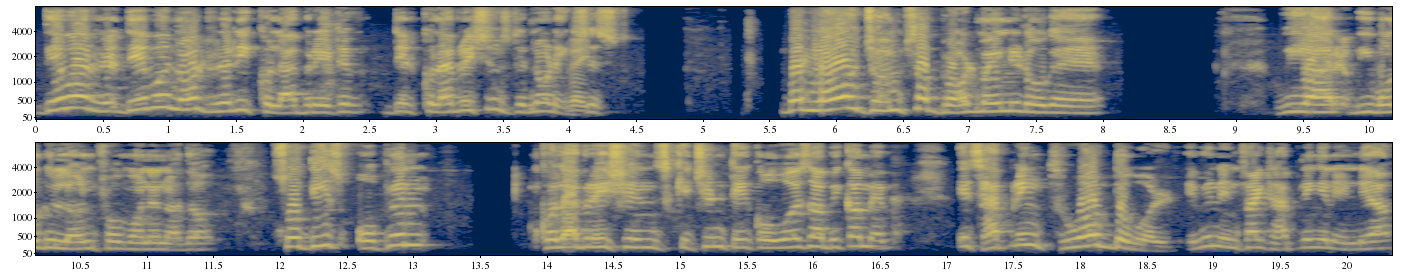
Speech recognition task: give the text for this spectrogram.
they were they were not really collaborative there collaboration did not exist but now जो हम सब ब्रॉड माइंडेड हो गए हैं we are we want to learn from one and other so these open collaboration kitchen takeovers are become it's happening throughout the world even in fact happening in India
